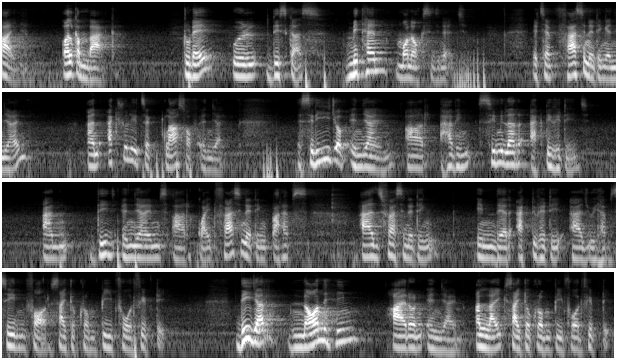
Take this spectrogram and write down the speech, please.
Hi, welcome back. Today we will discuss methane monooxygenase. It is a fascinating enzyme and actually it is a class of enzyme. A series of enzymes are having similar activities and these enzymes are quite fascinating perhaps as fascinating in their activity as we have seen for cytochrome P450. These are non-heme iron enzyme unlike cytochrome P450.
